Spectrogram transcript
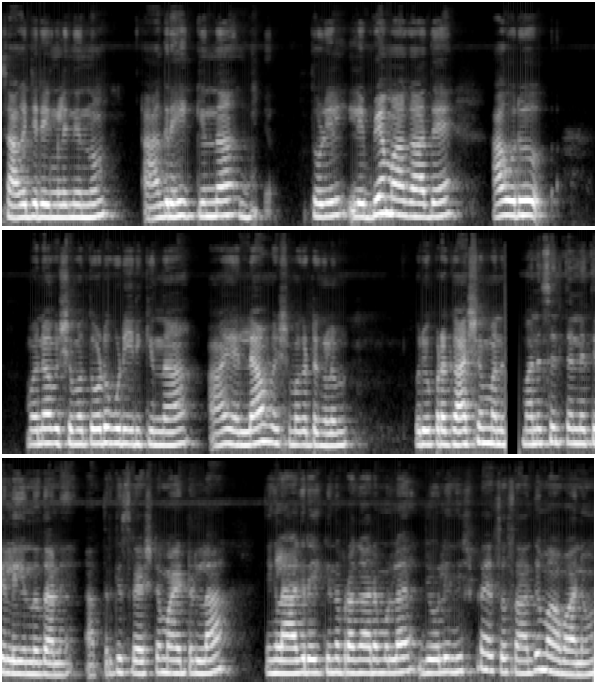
സാഹചര്യങ്ങളിൽ നിന്നും ആഗ്രഹിക്കുന്ന തൊഴിൽ ലഭ്യമാകാതെ ആ ഒരു മനോവിഷമത്തോടു കൂടിയിരിക്കുന്ന ആ എല്ലാ വിഷമഘട്ടങ്ങളും ഒരു പ്രകാശം മനസ്സ് മനസ്സിൽ തന്നെ തെളിയുന്നതാണ്. അത്രയ്ക്ക് ശ്രേഷ്ഠമായിട്ടുള്ള നിങ്ങൾ ആഗ്രഹിക്കുന്ന പ്രകാരമുള്ള ജോലി നിഷ്പ്രയാസം സാധ്യമാവാനും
